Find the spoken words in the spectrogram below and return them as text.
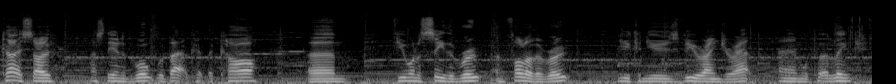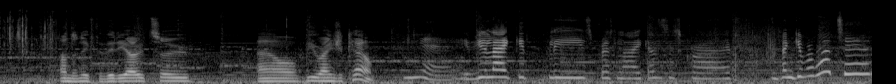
Okay, so that's the end of the walk. We're back at the car. Um, if you want to see the route and follow the route, you can use ViewRanger app, and we'll put a link underneath the video to our ViewRanger account. Yeah, if you like it, please press like and subscribe. And thank you for watching.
